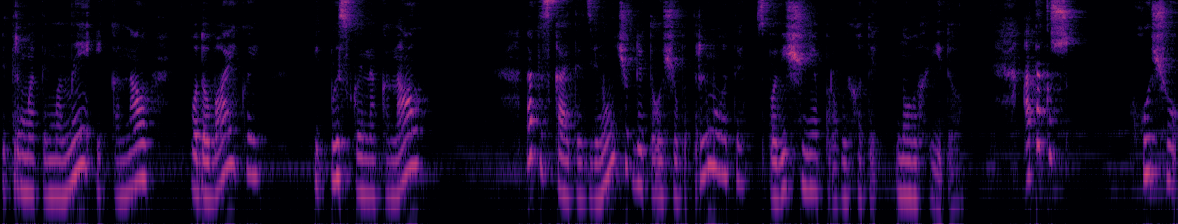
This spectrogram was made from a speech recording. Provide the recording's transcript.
підтримати мене і канал вподобайкою, підпискою на канал. Натискайте дзвіночок для того, щоб отримувати сповіщення про виходи нових відео. А також хочу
